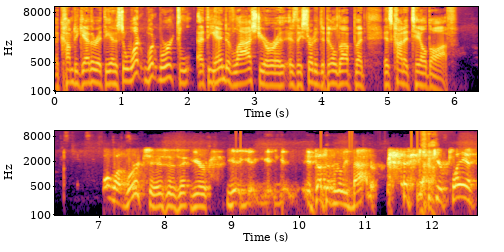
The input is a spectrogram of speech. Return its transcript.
uh, come together at the end. So what what worked at the end of last year or as they started to build up, but it's kind of tailed off? Well, what works is is that you're you, you, you, it doesn't really matter. like yeah. you're playing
